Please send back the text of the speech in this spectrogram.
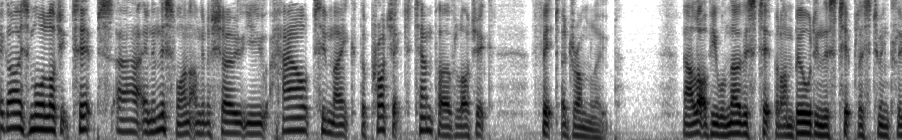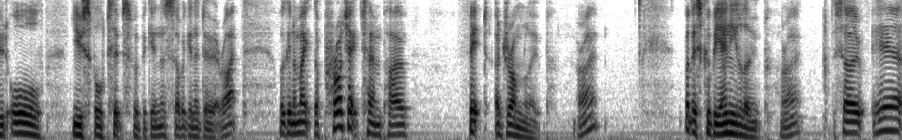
Hey guys, more logic tips uh, and in this one I'm going to show you how to make the project tempo of logic fit a drum loop. Now a lot of you will know this tip but I'm building this tip list to include all useful tips for beginners so we're going to do it right. We're going to make the project tempo fit a drum loop alright but this could be any loop alright so here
